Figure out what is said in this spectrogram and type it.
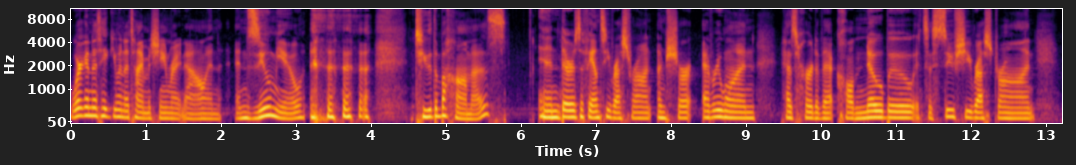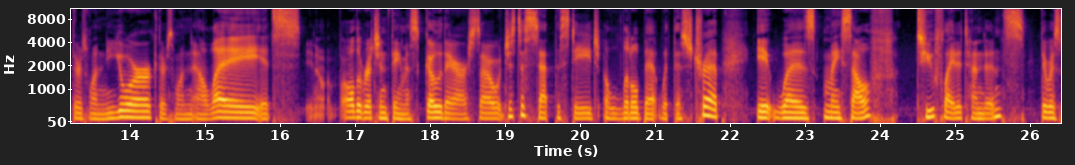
we're going to take you in a time machine right now and and zoom you to the Bahamas and there's a fancy restaurant. I'm sure everyone has heard of it called Nobu. It's a sushi restaurant. There's one in New York, there's one in LA. It's, you know, all the rich and famous go there. So, just to set the stage a little bit with this trip, it was myself, two flight attendants. There was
